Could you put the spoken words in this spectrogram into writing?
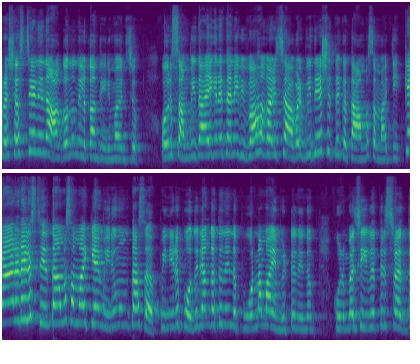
പ്രശസ്തിയിൽ നിന്ന് അകന്നു നിൽക്കാൻ തീരുമാനിച്ചു. ഒരു സംവിധായകനെ തന്നെ വിവാഹം കഴിച്ച അവൾ വിദേശത്തേക്ക് താമസം മാറ്റി. കാനഡയിൽ സ്ഥിരതാമസമാക്കിയ മിനു മുംതാസ് പിന്നീട് പൊതുരംഗത്ത് നിന്ന് പൂർണമായും വിട്ടുനിന്നും. കുടുംബജീവിതത്തിൽ ശ്രദ്ധ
